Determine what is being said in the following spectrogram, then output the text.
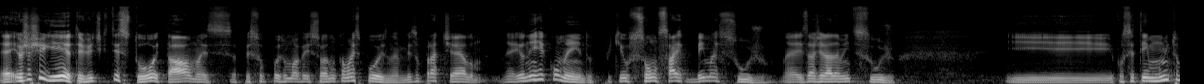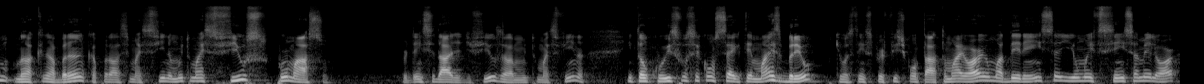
é, eu já cheguei, teve gente que testou e tal, mas a pessoa pôs uma vez só e nunca mais pôs, né? Mesmo para cello. É, eu nem recomendo, porque o som sai bem mais sujo, né? exageradamente sujo. E você tem muito, na branca, por ela ser mais fina, muito mais fios por maço. Por densidade de fios, ela é muito mais fina. Então, com isso, você consegue ter mais breu, que você tem superfície de contato maior, uma aderência e uma eficiência melhor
